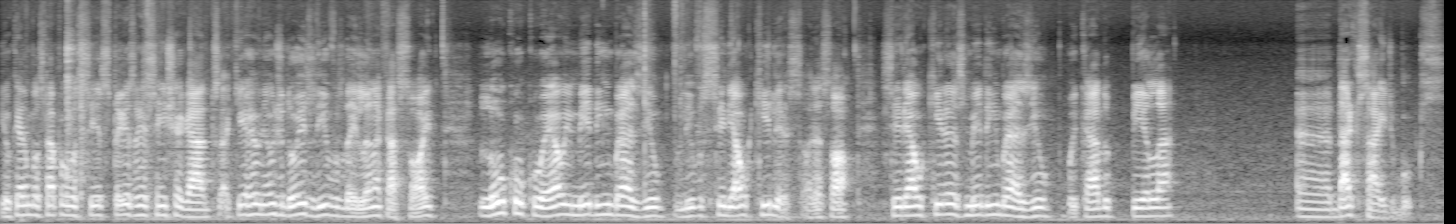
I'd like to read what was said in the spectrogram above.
Eu quero mostrar para vocês três recém-chegados. Aqui é a reunião de dois livros da Ilana Cassoy, Louco Cruel e Made in Brasil. Livro Serial Killers, olha só. Serial Killers Made in Brasil, publicado pela uh, Dark Side Books.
